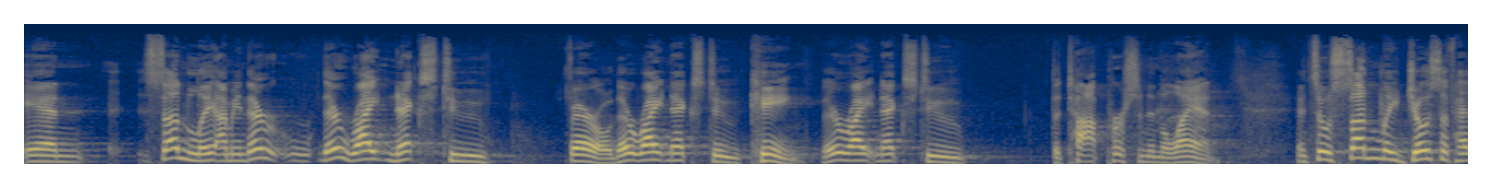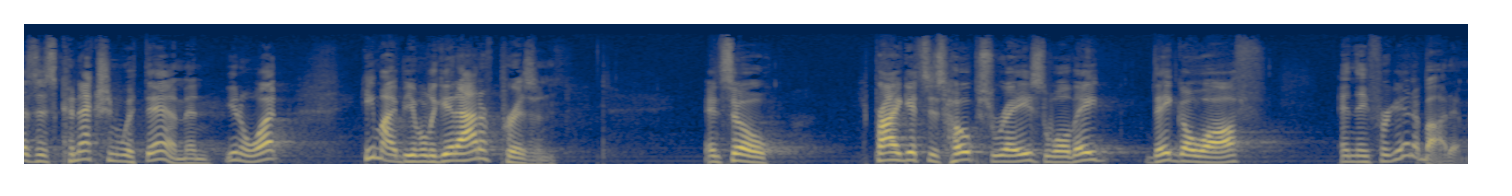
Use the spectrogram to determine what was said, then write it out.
And suddenly, I mean, they're, they're right next to Pharaoh. They're right next to king. They're right next to the top person in the land. And so suddenly Joseph has this connection with them. And you know what? He might be able to get out of prison. And so he probably gets his hopes raised. Well, they, they go off and they forget about him.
